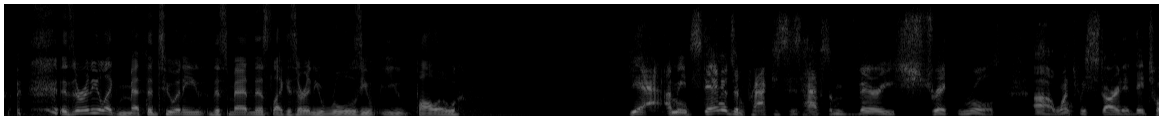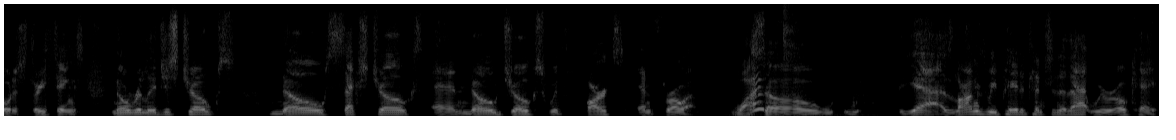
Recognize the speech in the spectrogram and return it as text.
is there any like method to any this madness? Like, is there any rules you you follow? Yeah, I mean, standards and practices have some very strict rules. Uh, once we started, they told us three things: no religious jokes, no sex jokes, and no jokes with farts and throw up. What? So, yeah, as long as we paid attention to that, we were okay.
